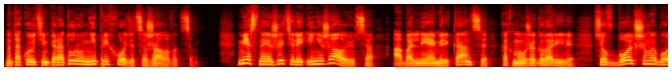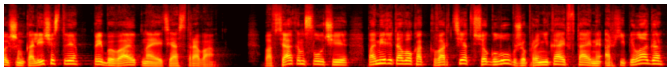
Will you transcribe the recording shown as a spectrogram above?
на такую температуру не приходится жаловаться. Местные жители и не жалуются, а больные американцы, как мы уже говорили, все в большем и большем количестве прибывают на эти острова. Во всяком случае, по мере того, как квартет все глубже проникает в тайны архипелага,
